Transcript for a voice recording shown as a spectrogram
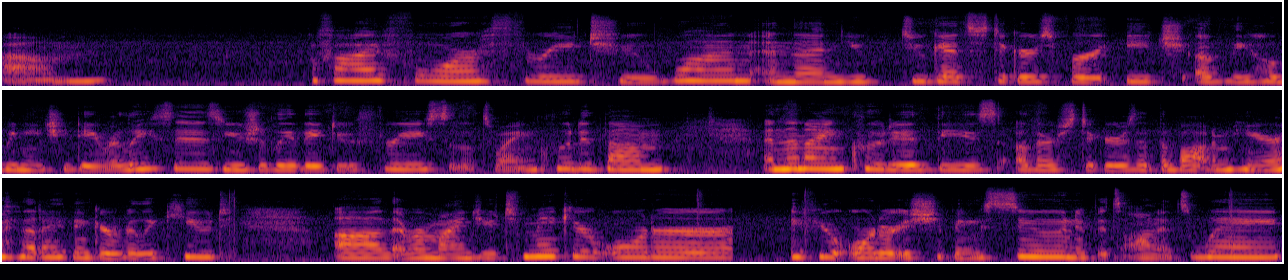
Um, five, four, three, two, one, and then you do get stickers for each of the Hobonichi Day releases. Usually they do three, so that's why I included them. And then I included these other stickers at the bottom here that I think are really cute uh, that remind you to make your order, if your order is shipping soon, if it's on its way,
